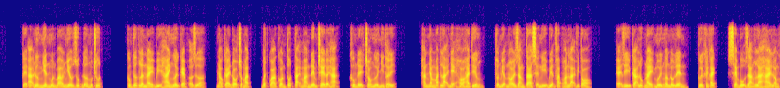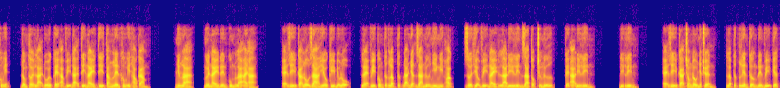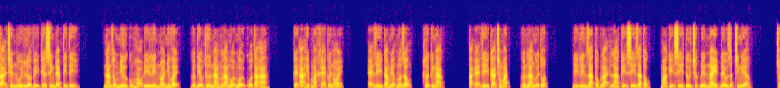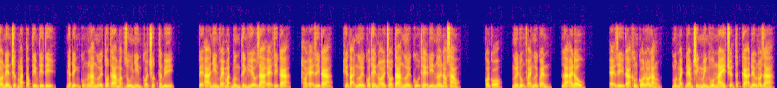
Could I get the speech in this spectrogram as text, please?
Kệ ạ đương nhiên muốn bao nhiêu giúp đỡ một chút. Công tước lần này bị hai người kẹp ở giữa, nháo cái đỏ chót mặt, bất quá còn tốt tại màn đêm che đợi hạ, không để cho người nhìn thấy. Hắn nhắm mắt lại nhẹ ho hai tiếng, thuận miệng nói rằng ta sẽ nghĩ biện pháp hoàn lại victor. E gì cả lúc này mới ngẩng đầu lên, cười khanh khách, xem bộ dáng là hài lòng không ít, đồng thời lại đối kể ạ vị đại tỷ này tỷ tăng lên không ít hảo cảm. Nhưng là, người này đến cùng là ai a? E gì cả lộ ra hiếu kỳ biểu lộ lệ vị công tức lập tức đã nhận ra nữ nhi nghi hoặc, giới thiệu vị này là đi lìn gia tộc trưởng nữ, kệ ạ đi lìn. Đi lìn. E gì cả trong đầu nhất chuyển, lập tức liên tưởng đến vị kia tại trên núi lửa vị kia xinh đẹp tỷ tỷ nàng giống như cũng họ đi lìn nói như vậy, gần tiểu thư nàng là mội mội của ta a. Kệ ạ híp mắt khẽ cười nói. E gì cả miệng mở rộng, hơi kinh ngạc. Tại E gì cả trong mắt, gần là người tốt. Đi lìn gia tộc lại là kỵ sĩ gia tộc, mà kỵ sĩ từ trước đến nay đều rất chính nghĩa. Cho nên trước mắt tóc tím tỉ tỉ, nhất định cũng là người tốt ta mặc dù nhìn có chút thần bí. Kệ á nhìn vẻ mặt bừng tỉnh hiểu ra ẹ gì cả hỏi ẹ gì cả, hiện tại ngươi có thể nói cho ta ngươi cụ thể đi nơi nào sao? Còn có, ngươi đụng phải người quen, là ai đâu? Ẹ gì cả không có lo lắng, một mạch đem chính mình hôm nay chuyện tất cả đều nói ra.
